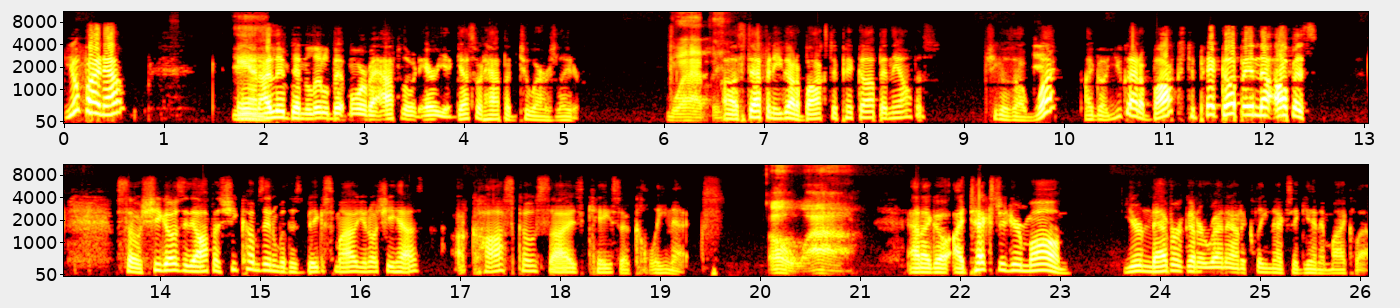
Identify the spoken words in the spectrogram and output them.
You'll find out." And Mm. I lived in a little bit more of an affluent area. Guess what happened two hours later? what happened? uh, Stephanie, you got a box to pick up in the office? She goes, uh, what? I go, you got a box to pick up in the office. So she goes to the office. She comes in with this big smile. You know what she has? A Costco sized case of Kleenex. oh wow. And I go, I texted your mom. You're never going to run out of Kleenex again in my class.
